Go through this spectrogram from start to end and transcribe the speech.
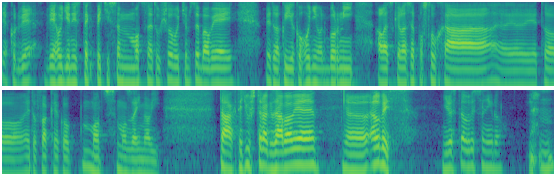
jako dvě, dvě hodiny z těch pěti jsem moc netušil, o čem se baví. Je to takový jako hodně odborný, ale skvěle se poslouchá. Eh, je to, je to fakt jako moc, moc zajímavý. Tak, teď už teda k zábavě. Eh, Elvis. Viděli jste Elvise někdo? Ne. Mm.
